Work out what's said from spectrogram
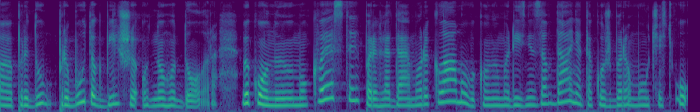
е, прибуток більше 1 долара. Виконуємо квести, переглядаємо рекламу, виконуємо різні завдання, також беремо участь у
